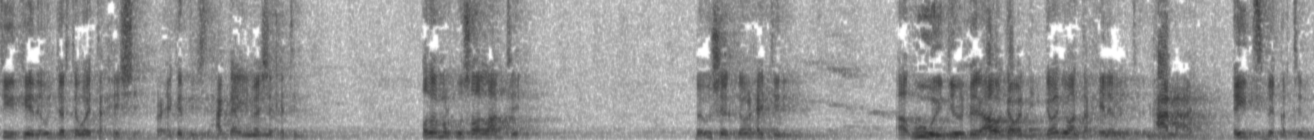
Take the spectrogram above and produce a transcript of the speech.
tigirkeeda u jartay way tarxiishay. Waxay ka dejisay xaggaa iyo meesha ka timi oday markuu soo laabtay bay u sheegto waxay tidhi wuu weydiiyey wuxuu yidhi awa gabadhii gabadhii waan tarxiilay bay tihi maxaa dhacay? Aidis bay qabtay wy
